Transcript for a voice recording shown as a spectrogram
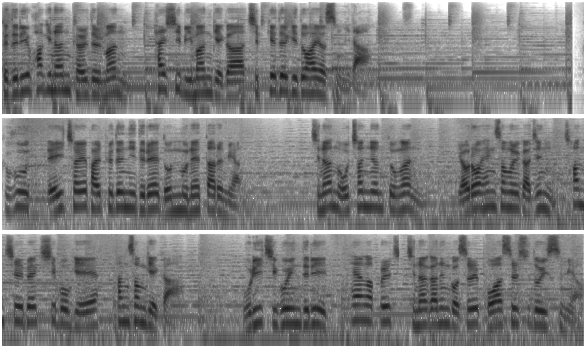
그들이 확인한 별들만 82만 개가 집계되기도 하였습니다. 그 후 네이처에 발표된 이들의 논문에 따르면 지난 5천년 동안 여러 행성을 가진 1715개의 항성계가 우리 지구인들이 태양 앞을 지나가는 것을 보았을 수도 있으며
